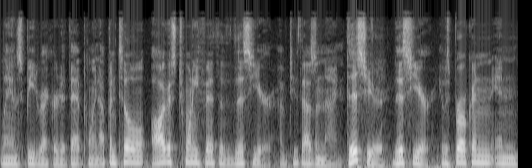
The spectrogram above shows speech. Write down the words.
land speed record at that point, up until August 25th of this year, of 2009. This year. This year, it was broken in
